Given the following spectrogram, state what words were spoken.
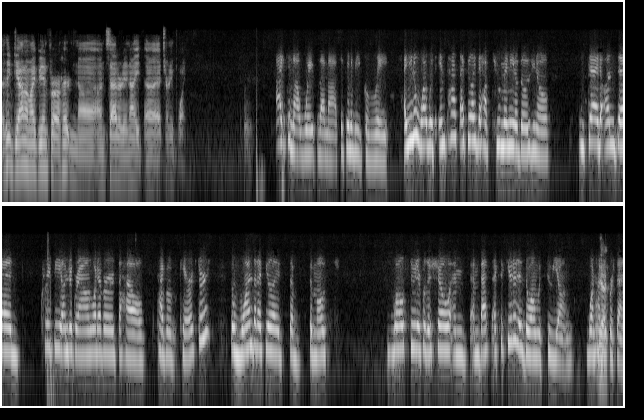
I think Deonna might be in for a hurting uh, on Saturday night uh, at Turning Point. I cannot wait for that match. It's going to be great. And you know what? With Impact, I feel like they have too many of those, you know, dead, undead, creepy, underground, whatever the hell type of characters. The one that I feel like is the the most well suited for the show and, and best executed is the one with Su Yung, 100%.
